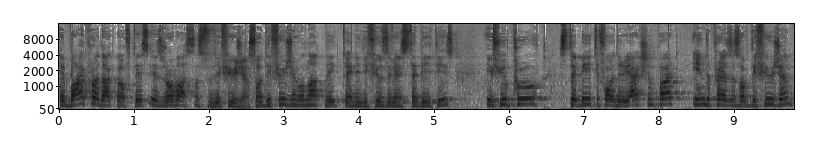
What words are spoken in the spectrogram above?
a byproduct of this is robustness to diffusion. So diffusion will not lead to any diffusive instabilities. If you prove stability for the reaction part in the presence of diffusion,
